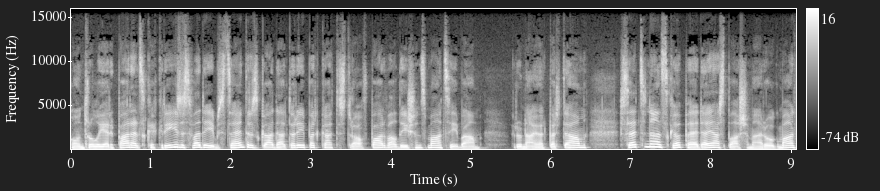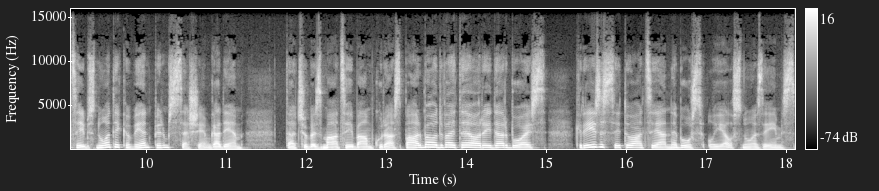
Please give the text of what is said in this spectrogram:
Kontrolieri paredz, ka krīzes vadības centrs gādātu arī par katastrofu pārvaldīšanas mācībām. Runājot par tām, secināts, ka pēdējās plašamēroga mācības notika vien pirms sešiem gadiem. Taču bez mācībām, kurās pārbauda vai teorija darbojas, krīzes situācijā nebūs lielas nozīmes.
